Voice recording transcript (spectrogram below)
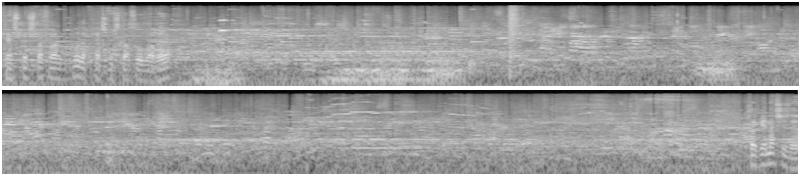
Christmas stuff, a load of Christmas stuff over there. Again, this is the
